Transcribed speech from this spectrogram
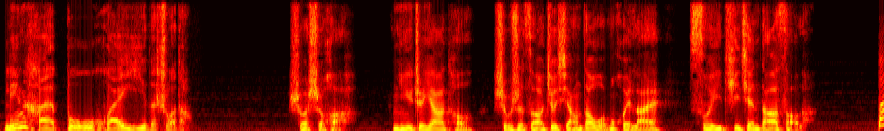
林海不无怀疑的说道。说实话，你这丫头是不是早就想到我们会来，所以提前打扫了？爸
